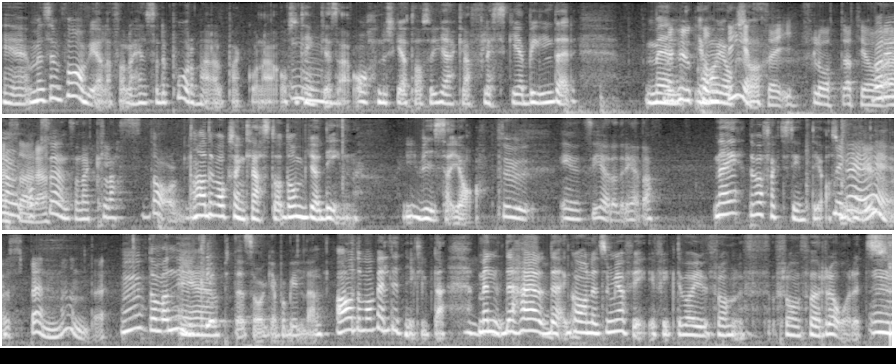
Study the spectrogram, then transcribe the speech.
Eh, Men sen var vi i alla fall och hälsade på de här alpackorna och så tänkte jag så här, åh nu ska jag ta så jäkla fläskiga bilder. Men, Men hur jag kom har det ju också, sig? Förlåt att jag Var det är någon, så här. också en sån här klassdag? Ja det var också en klassdag, de bjöd in. Visa ja. Du initierade det hela. Nej det var faktiskt inte jag som Men Nej. vad spännande. mm. De var nyklippta såg jag på bilden. Ja, de var väldigt nyklippta. Men det här det garnet som jag fick, fick det var ju från, från förra årets Mm.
